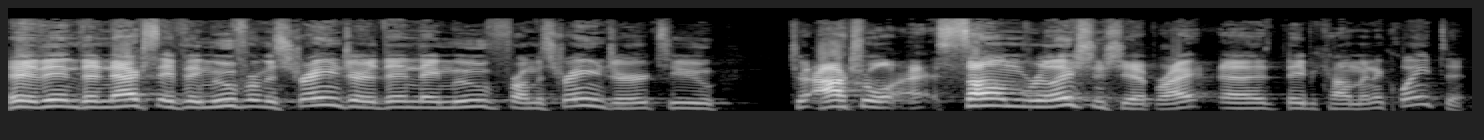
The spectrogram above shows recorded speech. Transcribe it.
And then the next, if they move from a stranger, then they move from a stranger to, to actual, some relationship, right? Uh, they become an acquaintance.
